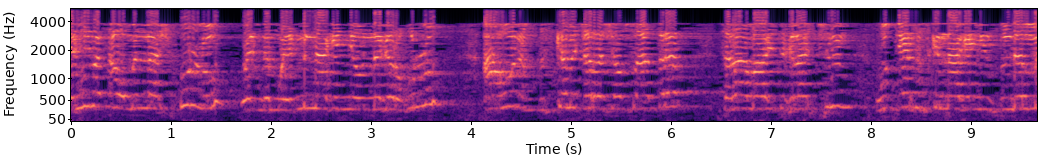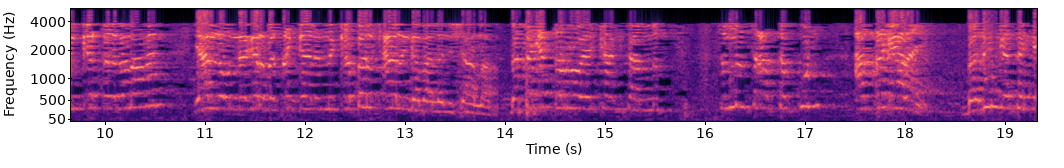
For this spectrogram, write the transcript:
የሚመጣው ምላሽ ሁሉ ወይም ደግሞ የምናገኘውን ነገር ሁሉ አሁንም እስከ መጨረሻው ሰዓት ድረስ ሰላማዊ ትግላችንን ውጤት እስክናገኝ እንደምንቀጥል በማመን ያለውን ነገር በጸጋ ልንቀበል ቃል እንገባለን ኢንሻአላህ። በተቀጠረው የካቲት አምስት ስምንት ሰዓት ተኩል አጠቃላይ በድንገተኛ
